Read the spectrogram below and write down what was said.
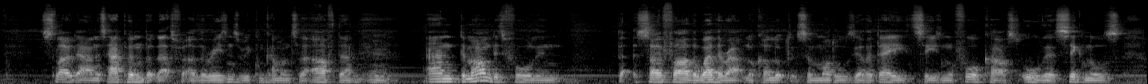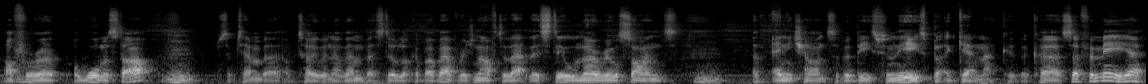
slowdown has happened, but that's for other reasons. We can come on to that after. Mm. And demand is falling. So far, the weather outlook, I looked at some models the other day, seasonal forecast, all the signals are for a, a warmer start. Mm. September, October, November still look above average, and after that, there's still no real signs Mm. Of any chance of a beast from the east. But again, that could occur. So for me, yeah,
